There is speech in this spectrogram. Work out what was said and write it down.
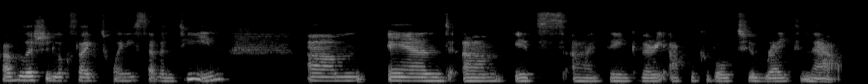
published. It looks like 2017. Um, and um, it's I think very applicable to right now.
